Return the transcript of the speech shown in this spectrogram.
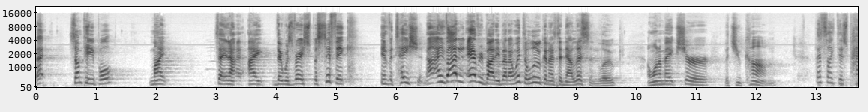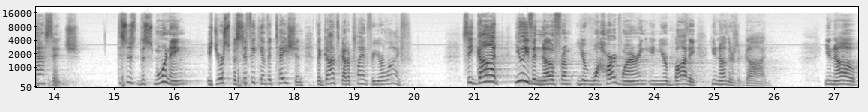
that some people might say, I, I, there was very specific invitation. Now, I invited everybody, but I went to Luke and I said, Now, listen, Luke, I want to make sure that you come. That's like this passage. This is this morning is your specific invitation that God's got a plan for your life. See, God, you even know from your hardwiring in your body, you know there's a God. You know,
